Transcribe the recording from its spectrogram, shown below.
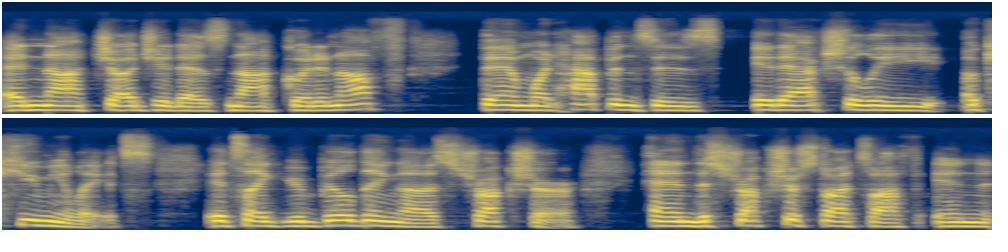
and not judge it as not good enough, then what happens is it actually accumulates. It's like you're building a structure, and the structure starts off in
